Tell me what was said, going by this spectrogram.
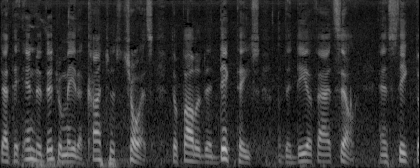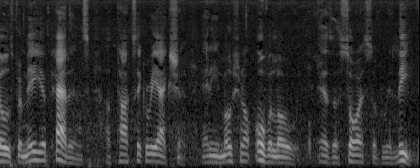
that the individual made a conscious choice to follow the dictates of the deified self and seek those familiar patterns of toxic reaction and emotional overload as a source of relief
